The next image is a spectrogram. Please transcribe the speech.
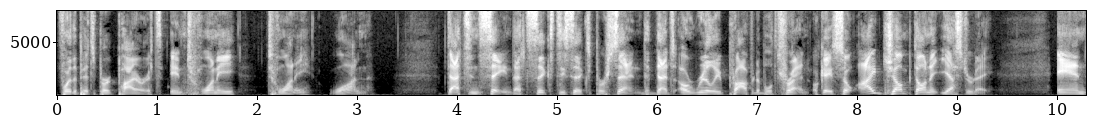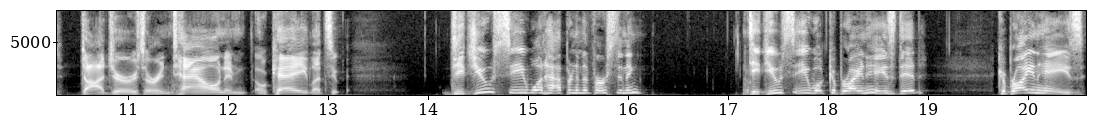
for the Pittsburgh Pirates in 2021. That's insane. That's 66%. That's a really profitable trend. Okay, so I jumped on it yesterday. And Dodgers are in town and okay, let's see. Did you see what happened in the first inning? Did you see what Ke'Bryan Hayes did? Ke'Bryan Hayes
